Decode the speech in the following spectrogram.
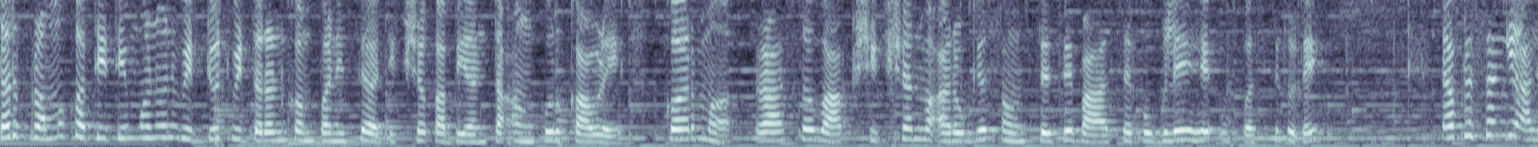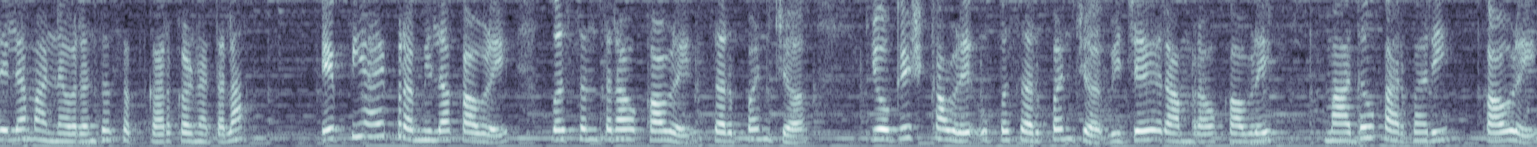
तर प्रमुख अतिथी म्हणून विद्युत वितरण कंपनीचे अधीक्षक अभियंता अंकुर कावळे कर्म रास वाघ शिक्षण व आरोग्य संस्थेचे बाळासाहेब उगले हे उपस्थित होते. या प्रसंगी आलेल्या मान्यवरांचा सत्कार करण्यात आला. एपीआय प्रमिला कावळे वसंतराव कावळे सरपंच योगेश कावळे उपसरपंच विजय रामराव कावळे माधव कारभारी कावळे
